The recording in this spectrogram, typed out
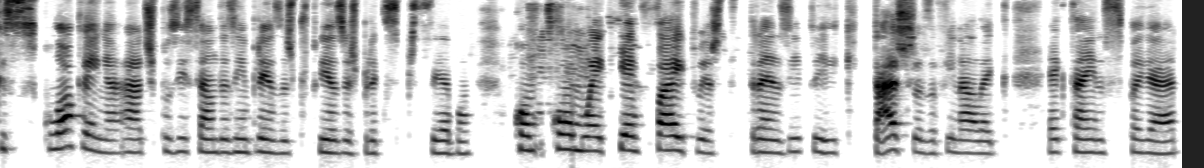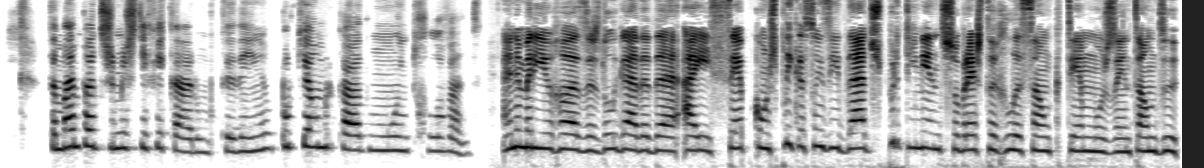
que se coloquem à, disposição das empresas portuguesas para que se percebam como, como é que é feito este trânsito e que taxas, afinal, é que, é que têm de se pagar também para desmistificar um bocadinho, porque é um mercado muito relevante. Ana Maria Rosas, delegada da AICEP, com explicações e dados pertinentes sobre esta relação que temos então de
